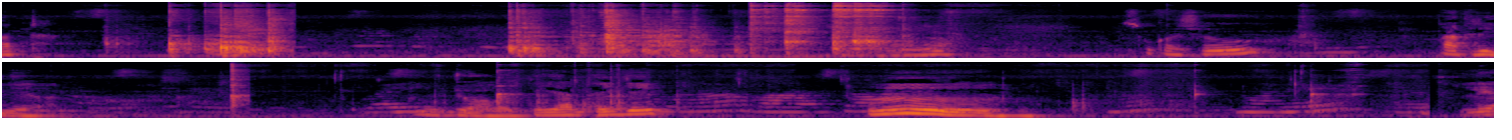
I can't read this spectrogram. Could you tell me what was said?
આઠ શું કરશું? પાથરી દેવાનું જો હવે તૈયાર થઈ જાય હમ. લે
